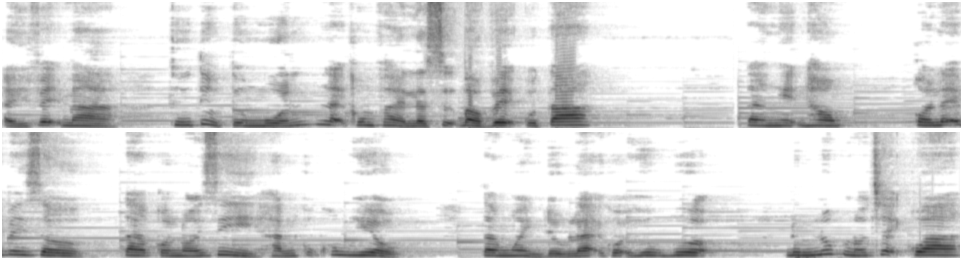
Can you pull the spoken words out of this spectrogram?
Ấy vậy mà, thứ tiểu tường muốn lại không phải là sự bảo vệ của ta. Ta nghẹn họng, có lẽ bây giờ ta có nói gì hắn cũng không hiểu. Ta ngoảnh đầu lại gọi hương ngựa. Đúng lúc nó chạy qua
